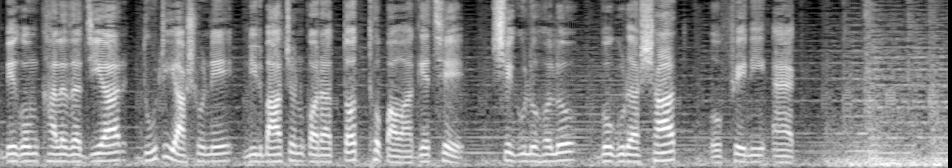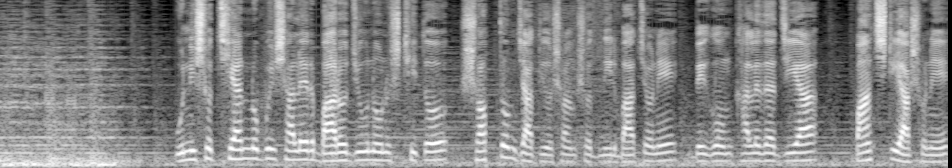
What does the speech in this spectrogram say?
বেগম খালেদা জিয়ার দুটি আসনে নির্বাচন করার তথ্য পাওয়া গেছে। সেগুলো হল বগুড়া সাত ও ফেনী এক। উনিশশো সালের বারো জুন অনুষ্ঠিত সপ্তম জাতীয় সংসদ নির্বাচনে বেগম খালেদা জিয়া পাঁচটি আসনে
